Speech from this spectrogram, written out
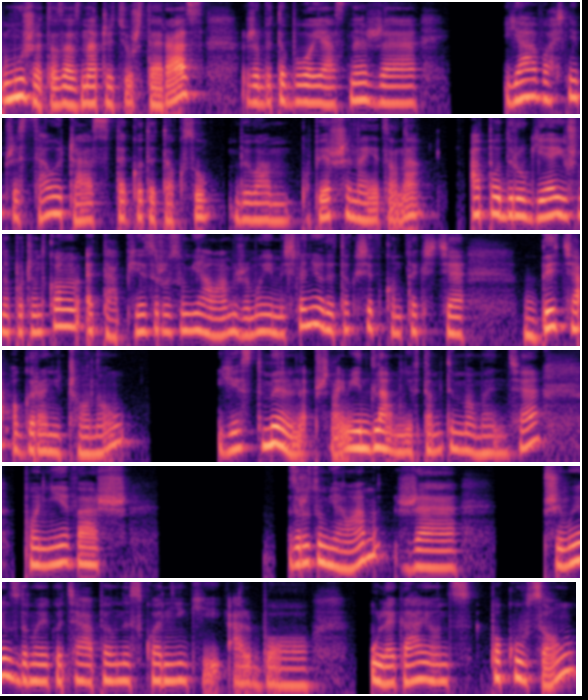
Muszę to zaznaczyć już teraz, żeby to było jasne, że ja właśnie przez cały czas tego detoksu byłam po pierwsze najedzona, a po drugie, już na początkowym etapie zrozumiałam, że moje myślenie o detoksie w kontekście bycia ograniczoną jest mylne, przynajmniej dla mnie w tamtym momencie, ponieważ zrozumiałam, że przyjmując do mojego ciała pełne składniki albo ulegając pokusom,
